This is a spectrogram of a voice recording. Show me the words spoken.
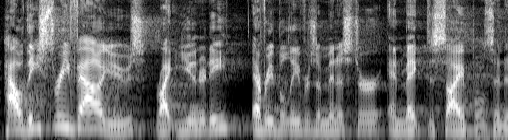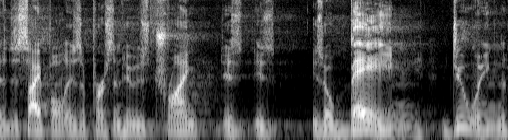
how these three values, right, unity, every believer is a minister, and make disciples. And a disciple is a person who's trying, is, is, is obeying, doing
